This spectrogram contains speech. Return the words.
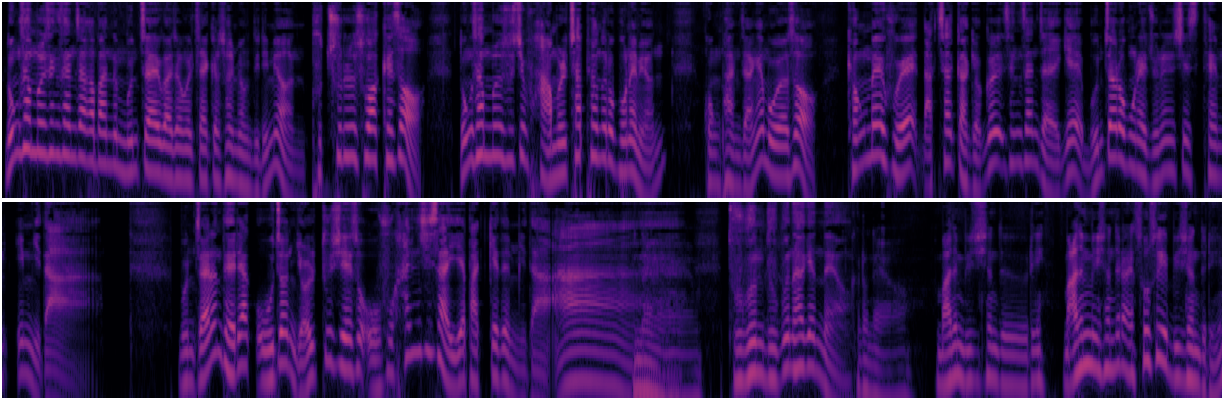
농산물 생산자가 받는 문자의 과정을 짧게 설명드리면 부추를 수확해서 농산물 수집 화물차 편으로 보내면 공판장에 모여서 경매 후에 낙찰 가격을 생산자에게 문자로 보내주는 시스템입니다. 문자는 대략 오전 12시에서 오후 1시 사이에 받게 됩니다. 아, 네. 두근두근 하겠네요. 그러네요. 많은 뮤지션들이 많은 뮤지션들이 아니 소수의 뮤지션들이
